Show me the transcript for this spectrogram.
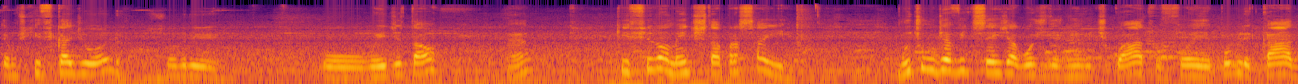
temos que ficar de olho sobre o edital, né, que finalmente está para sair. No último dia 26 de agosto de 2024 foi publicado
